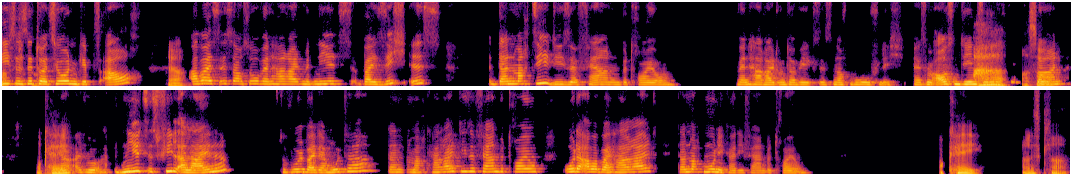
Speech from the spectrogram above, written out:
Diese Situation gibt's auch. Ja. Aber es ist auch so, wenn Harald mit Nils bei sich ist, dann macht sie diese Fernbetreuung, wenn Harald unterwegs ist, noch beruflich. Er ist im Außendienst. Ah, ach so. Fahren. Okay. Ja, also Nils ist viel alleine, sowohl bei der Mutter, dann macht Harald diese Fernbetreuung, oder aber bei Harald dann macht Monika die Fernbetreuung. Okay, alles klar.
